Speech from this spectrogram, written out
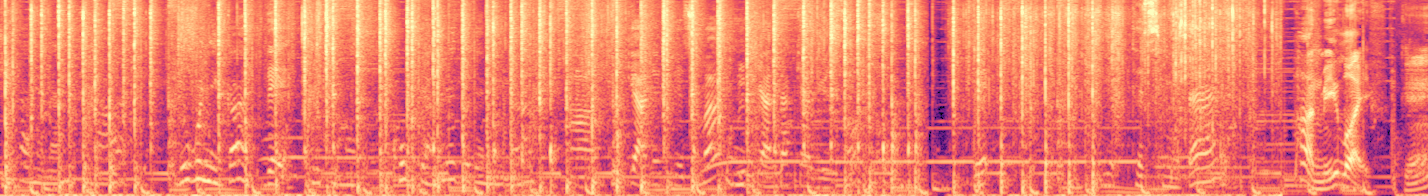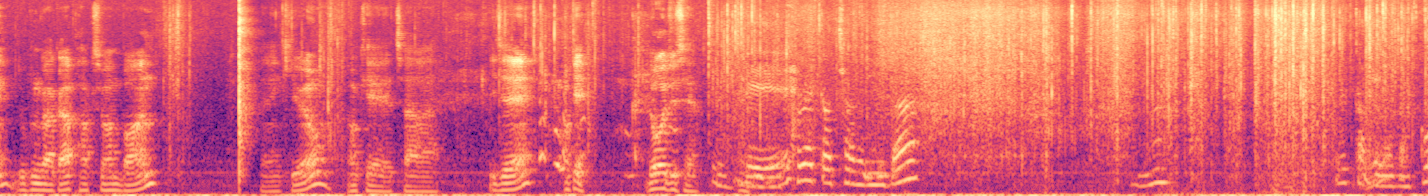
계란은 아니지만 녹으니까 네. 그렇게 뭐 곱게 안 해도 됩니다. 아, 굵게 안 해도 되지만 물기 안 닿게 하기 위해서. 네. 네, 됐습니다. Meat Life. 오케이. 누군가가 박수 한번. Thank you. 오케이. 자, 이제 오케이. 넣어주세요. 네. 크레카 차입니다. 크레카를 해갖고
